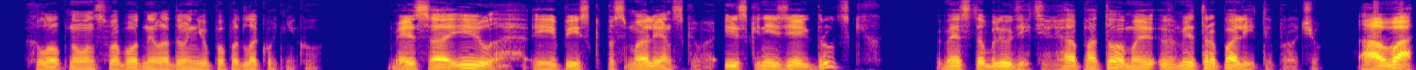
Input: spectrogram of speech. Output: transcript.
— хлопнул он свободной ладонью по подлокотнику. «Месаила, епископа Смоленского, из князей Друцких, вместо блюдителя, а потом и в митрополиты прочу. Ава!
